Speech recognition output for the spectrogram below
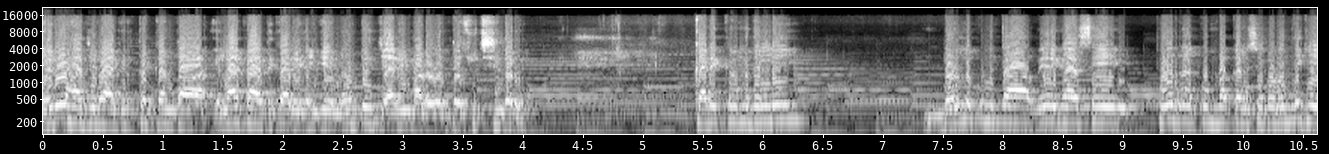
ಗೈರು ಹಾಜರಾಗಿರ್ತಕ್ಕಂತಹ ಇಲಾಖಾ ಅಧಿಕಾರಿಗಳಿಗೆ ನೋಟಿಸ್ ಜಾರಿ ಮಾಡುವಂತೆ ಸೂಚಿಸಿದರು. ಕಾರ್ಯಕ್ರಮದಲ್ಲಿ ಡೊಳ್ಳು ಕುಣಿತ ವೇಗಾಸೆ ಪೂರ್ಣ ಕುಂಭ ಕಲಶಗಳೊಂದಿಗೆ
